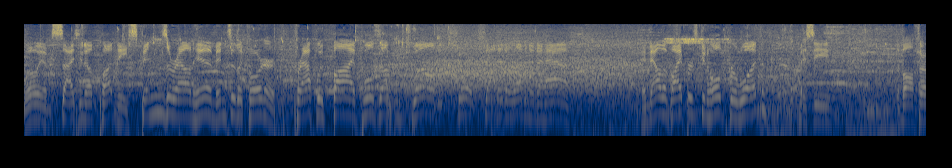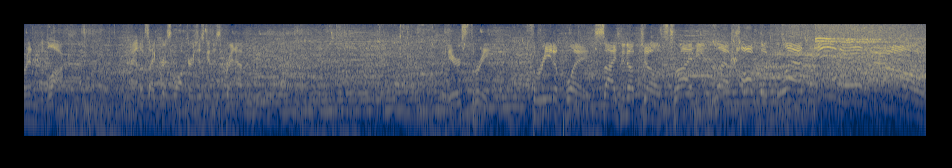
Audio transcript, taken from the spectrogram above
Williams sizing up Putney, spins around him into the corner. Craft with five, pulls up from 12, it's short, shot at 11 and a half. And now the Vipers can hold for one. They see the ball thrown into the block. And it looks like Chris Walker is just going to sprint up. Here's three. Three to play. Sizing up Jones. Driving left. Off the glass. In and out.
